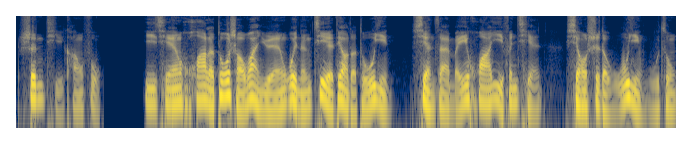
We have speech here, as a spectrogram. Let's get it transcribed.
身体康复。以前花了多少万元未能戒掉的毒瘾，现在没花一分钱，消失得无影无踪。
